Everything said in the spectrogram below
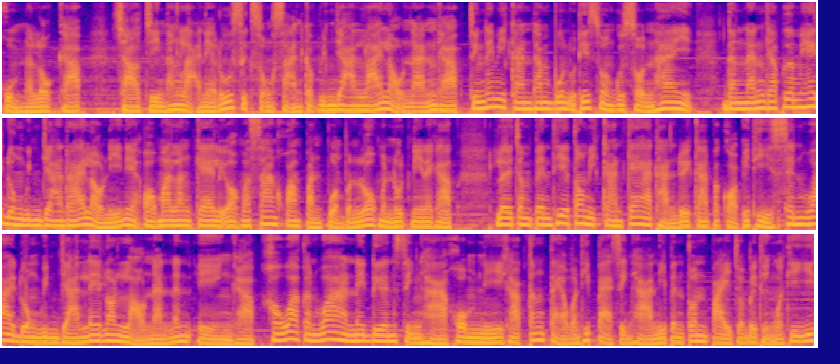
ขุมนรกครับ ชาวจีนทั้งหลายเนี่ยรู้สึกสงสารกับวิญญาณร้ายเหล่านั้นครับ จึงได้มีการทำบุญอุทิศส่วนกุศลให้ ดังนั้นครับเพื่อไม่ให้ดวงวิญญาณร้ายเหล่านี้เนี่ยออกมาลังแกหรือออกมาสร้างความปั่นป่วนบนโลกมนุษย์นี้นะครับ เลยจำเป็นที่จะต้องมีการแก้ถันโดยการประกอบพิธีเส้นไหว้ดวงวิญญาณเล่ร่อนเหล่านั้นนั่นเองครับ เขาว่ากันว่าในเดือนสิงหาคมนี้ครับตั้งแต่วันที่ 8 สิงหานี้เป็นต้นไปจนไปถึงวันที่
